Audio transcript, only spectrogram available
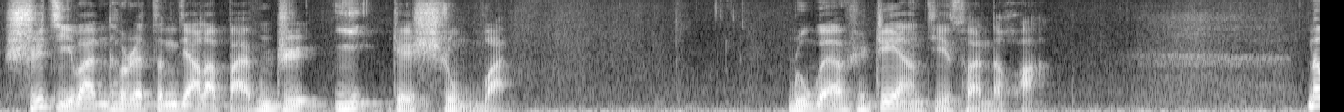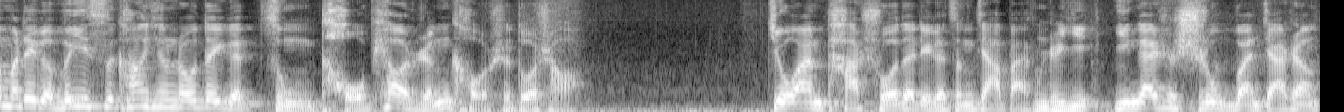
十几万他说增加了百分之一，这十五万。如果要是这样计算的话，那么这个威斯康星州这个总投票人口是多少？就按他说的这个增加百分之一，应该是十五万加上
